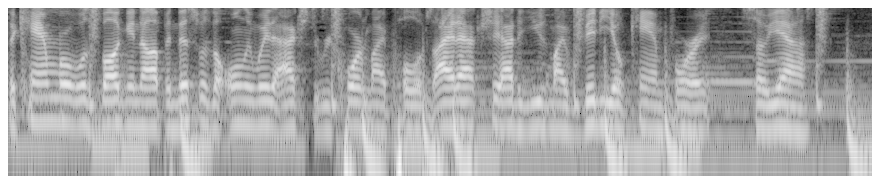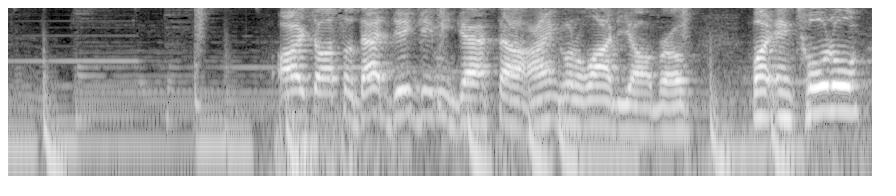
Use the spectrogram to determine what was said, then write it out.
the camera was bugging up and this was the only way to actually record my pull-ups. I had actually had to use my video cam for it so yeah. All right y'all so that did get me gassed out. I ain't gonna lie to y'all bro. But in total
